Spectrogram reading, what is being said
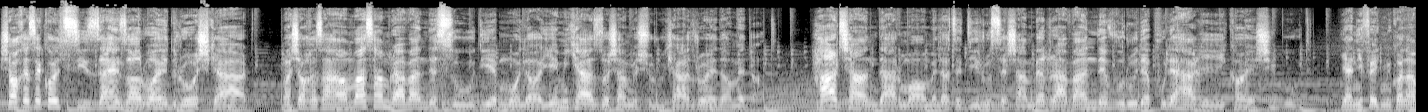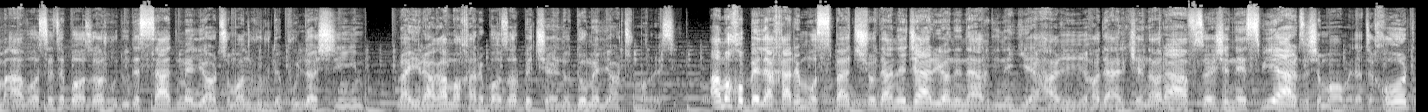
شاخص کل 13 هزار واحد رشد کرد و شاخص هموز هم روند سعودی ملایمی که از دوشنبه شروع کرد رو ادامه داد. هرچند در معاملات دیروز شنبه روند ورود پول حقیقی کاهشی بود. یعنی فکر می‌کنم عواست بازار حدود 100 میلیارد تومان ورود پول داشتیم و این رقم آخر بازار به 42 میلیارد تومان رسید. اما خب بالاخره مثبت شدن جریان نقدینگی حقیقی ها در کنار افزایش نسبی ارزش معاملات خرد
